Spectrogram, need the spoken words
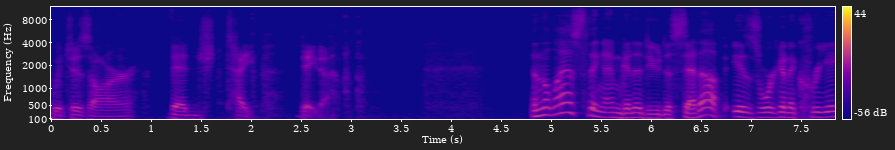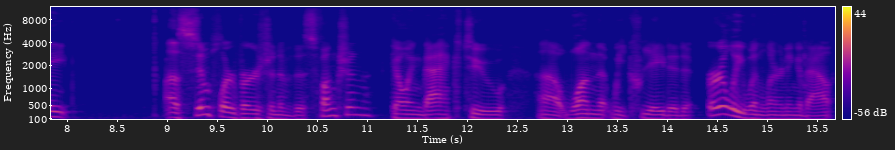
which is our veg type data. And the last thing I'm going to do to set up is we're going to create a simpler version of this function, going back to uh, one that we created early when learning about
